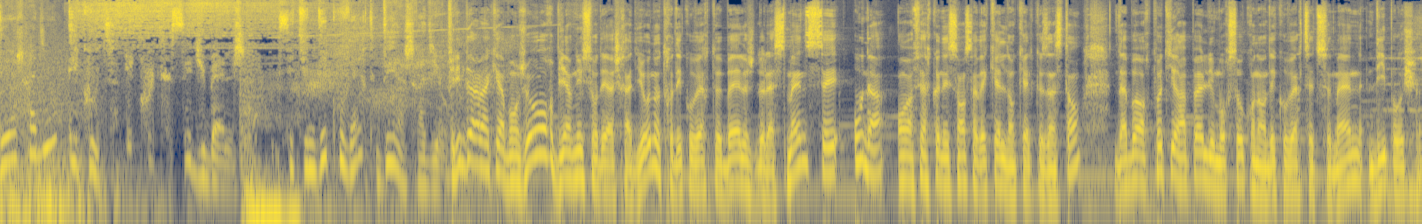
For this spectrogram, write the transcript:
DH Radio Écoute, écoute, c'est du belge. C'est une découverte. DH Radio. Philippe de bonjour, bienvenue sur DH Radio. Notre découverte belge de la semaine, c'est Ouna. On va faire connaissance avec elle dans quelques instants. D'abord, petit rappel du morceau qu'on a en découverte cette semaine, Deep Ocean.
